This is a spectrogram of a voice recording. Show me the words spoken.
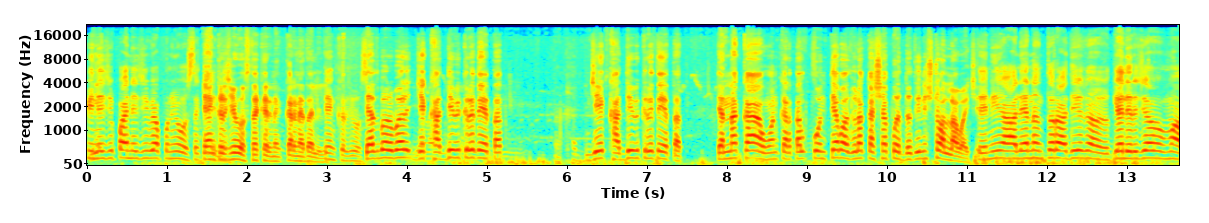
पिण्याची पाण्याची बी आपण व्यवस्था केलेली टँकरची. व्यवस्था करण्या- करण्यात आलेली आहे. टँकरची व्यवस्था. त्याचबरोबर जे खाद्य विक्रेते येतात जे खाद्य विक्रेते येतात त्यांना काय आव्हान करताल? कोणत्या बाजूला कशा पद्धतीने स्टॉल लावायचे? त्यांनी आल्यानंतर आधी गॅलरीच्या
